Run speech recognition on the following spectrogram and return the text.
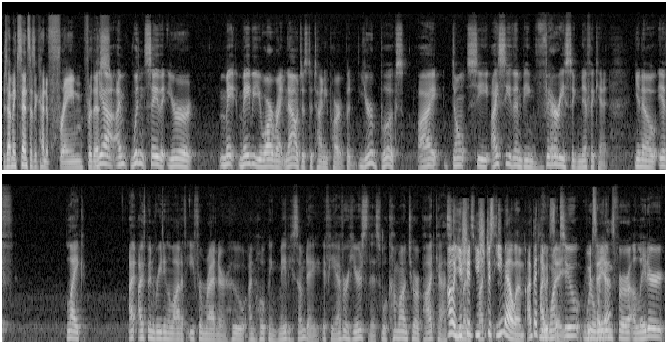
Does that make sense as a kind of frame for this? Yeah, I wouldn't say that you're may, maybe you are right now just a tiny part, but your books I don't see I see them being very significant. You know, if like I, I've been reading a lot of Ephraim Radner, who I'm hoping maybe someday, if he ever hears this, will come on to our podcast. Oh, you should you should just email him. I bet he would say. I would want say, to. We're waiting yes. for a later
